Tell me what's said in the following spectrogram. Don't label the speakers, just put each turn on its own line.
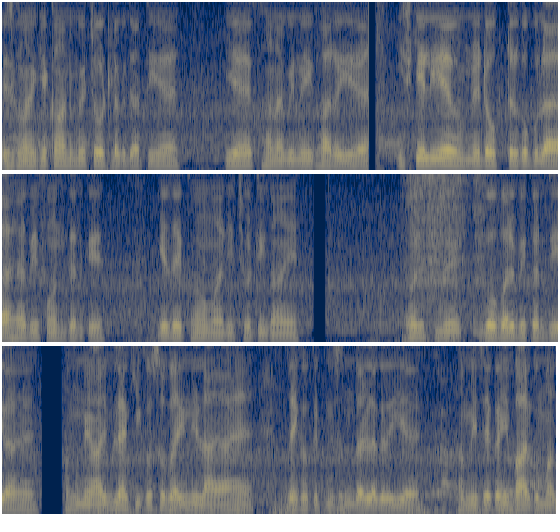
इस गाय के कान में चोट लग जाती है। यह खाना भी नहीं खा रही है। इसके लिए हमने डॉक्टर को बुलाया है अभी फ़ोन करके। ये देखो हमारी छोटी गाय। और इसने गोबर भी कर दिया है। हमने आज ब्लैकी को सुबह ही नहलाया है। देखो कितनी सुंदर लग रही है। हम इसे कहीं बाहर घुमा कर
